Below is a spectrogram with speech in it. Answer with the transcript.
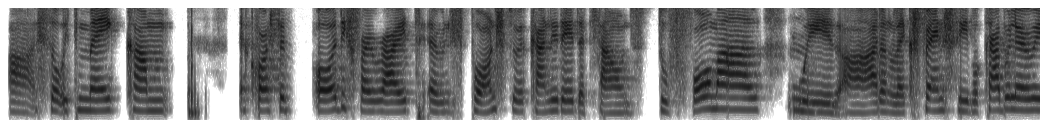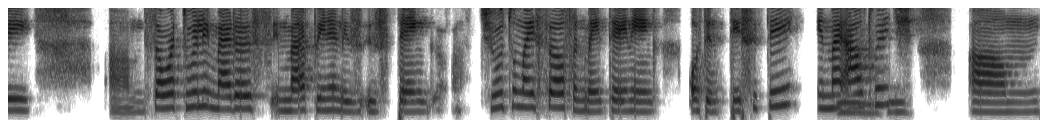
uh, so it may come across a odd if I write a response to a candidate that sounds too formal mm-hmm. with, uh, I don't know, like fancy vocabulary. Um, so what really matters, in my opinion, is, is staying true to myself and maintaining authenticity in my mm-hmm. outreach. Um,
